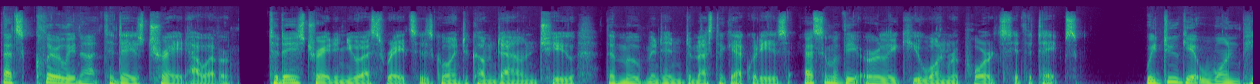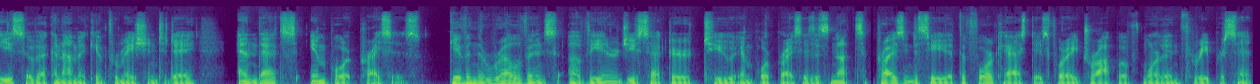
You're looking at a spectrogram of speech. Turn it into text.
That's clearly not today's trade, however. Today's trade in U.S. rates is going to come down to the movement in domestic equities as some of the early Q1 reports hit the tapes. We do get one piece of economic information today, and that's import prices. Given the relevance of the energy sector to import prices, it's not surprising to see that the forecast is for a drop of more than 3%.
